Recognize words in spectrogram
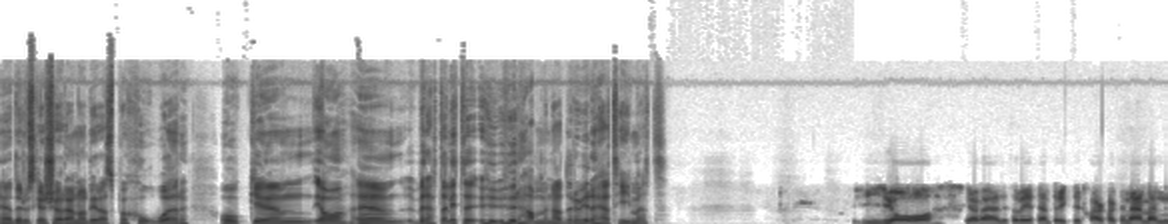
där du ska köra en av deras Peugeoter. Och ja, berätta lite, hur, hamnade du i det här teamet? Ja, ska jag vara ärlig så vet jag inte riktigt själv faktiskt. Nej, men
